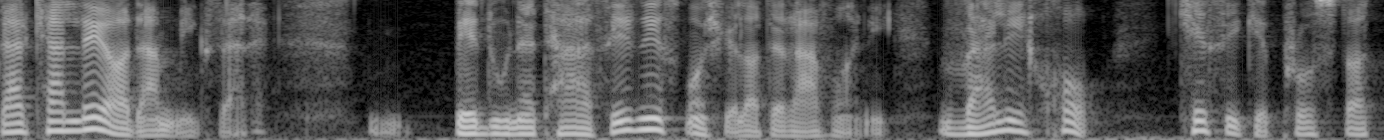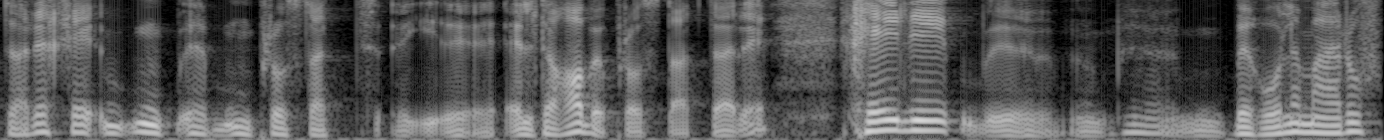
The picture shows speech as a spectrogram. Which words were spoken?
در کله آدم میگذره. بدون تاثیر نیست مشکلات روانی. ولی خب کسی که پروستات داره خی... پروستات التهاب پروستات داره خیلی به قول معروف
